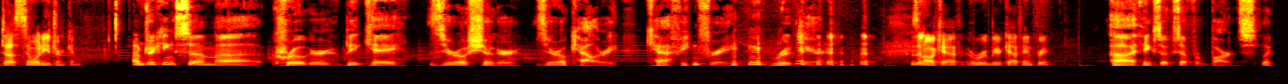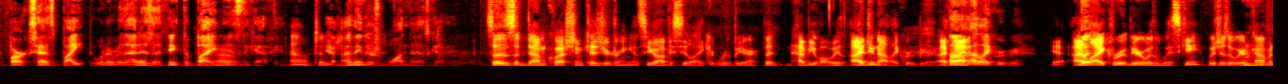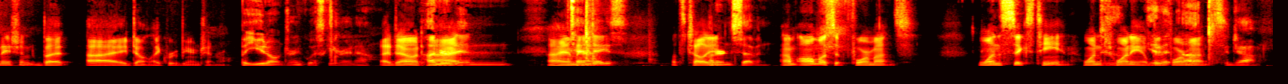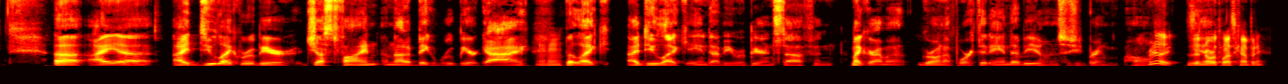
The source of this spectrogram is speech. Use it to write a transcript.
Dustin, what are you drinking? I'm drinking some uh, Kroger Big K zero sugar, zero calorie, caffeine free root beer. Isn't all caf- root beer caffeine free? Uh, I think so, except for Barq's. Like Barq's has bite, whatever that is. I think the bite is the caffeine. Oh, Yeah, I think there's one that has caffeine. so this is a dumb question because you're drinking it, so you obviously like root beer. But have you always? I do not like root beer. I Uh, find I like root beer, yeah, I but- like root beer with whiskey, which is a weird Mhm. combination. But I don't like root beer in general. but you don't drink whiskey right now. I don't. 110 I, I am. days, Let's tell you, 107. I'm almost at four months. 116, 120 It'll be four up. months. Good job. Uh, I uh, I do like root beer just fine. I'm not a big root beer guy, Mhm. but like I do like A and W root beer and stuff. And my grandma growing up worked at A and W, and so she'd bring home. Really? Is it Yeah. Northwest Company?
